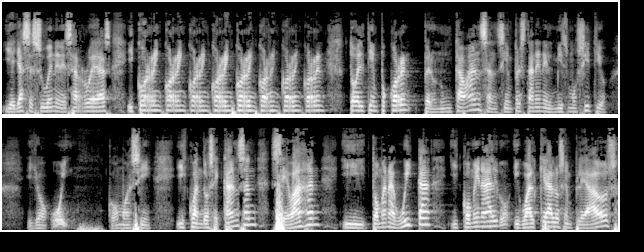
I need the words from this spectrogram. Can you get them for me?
y ellas se suben en esas ruedas y corren, corren, corren, corren, corren, corren, corren, corren, todo el tiempo corren, pero nunca avanzan, siempre están en el mismo sitio. Y yo, uy, ¿Cómo así? Y cuando se cansan, se bajan y toman agüita y comen algo, igual que a los empleados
